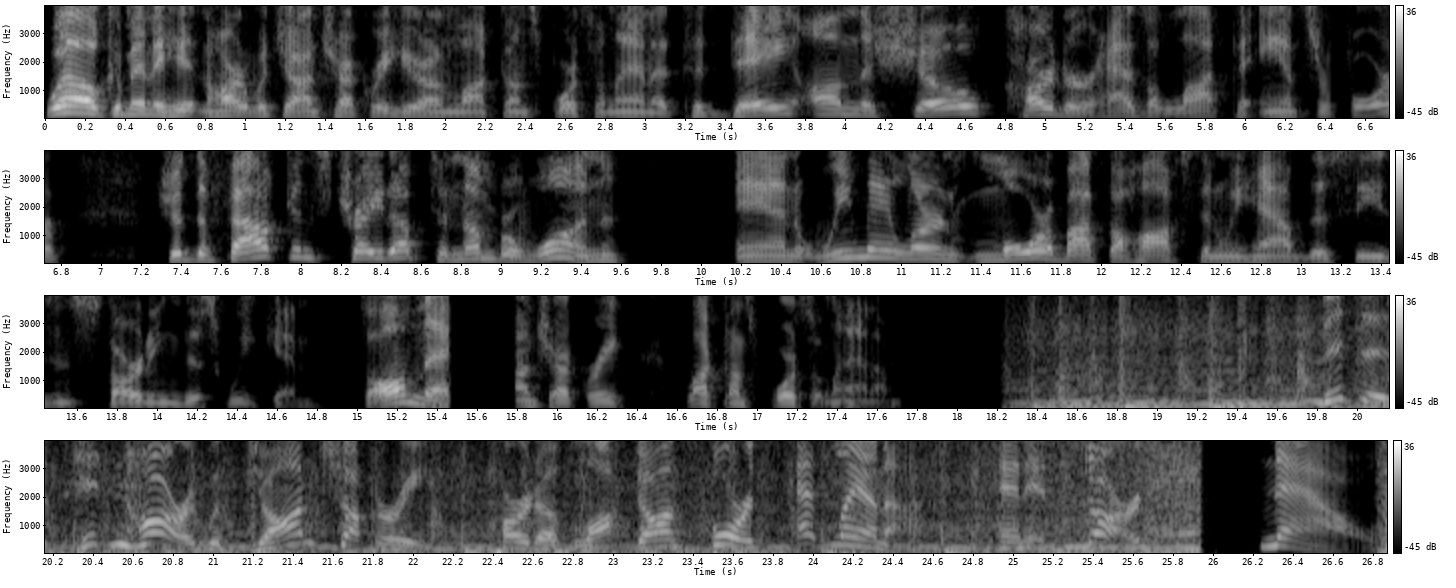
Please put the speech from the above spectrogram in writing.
Welcome into Hitting Hard with Jon Chuckery here on Locked On Sports Atlanta. Today on the show, Carter has a lot to answer for. Should the Falcons trade up to number one? And we may learn more about the Hawks than we have this season starting this weekend. It's all next on Chuckery, Locked On Sports Atlanta. This is Hitting Hard with Jon Chuckery, part of Locked On Sports Atlanta. And it starts now.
